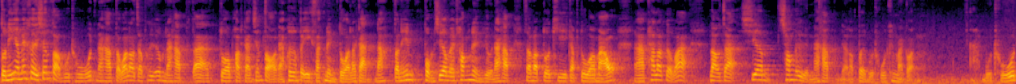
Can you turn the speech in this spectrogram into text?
ตัวนี้ยังไม่เคยเชื่อมต่อบลูทูธนะครับ แต่ว่าเราจะเพิ่มนะครับตัวพอร์ตการเชื่อมต่อเนี่ยเพิ่มไปอีกสักหนึ่งตัวแล้วกันนะ ตอนนี้ผมเชื่อมไว้ช่องหนึ่งอยู่นะครับสำหรับตัวคีย์กับตัวเมาส์นะครับ ถ้าเราเกิดว่าเราจะเชื่อมช่องอื่นนะครับ เดี๋ยวเราเปิดบลูทูธขึ้นมาก่อนบลูทูธ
